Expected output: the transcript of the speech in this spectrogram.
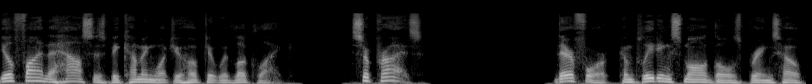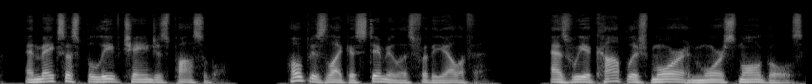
you'll find the house is becoming what you hoped it would look like. Surprise! Therefore, completing small goals brings hope, and makes us believe change is possible. Hope is like a stimulus for the elephant. As we accomplish more and more small goals,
